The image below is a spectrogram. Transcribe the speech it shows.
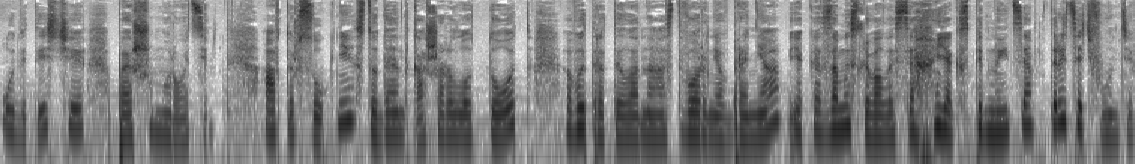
у 2001 році. Автор сукні, студентка Шарлот Тот, витратила на створення вбрання, яке замислювалося як спідниця 30 фунтів.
